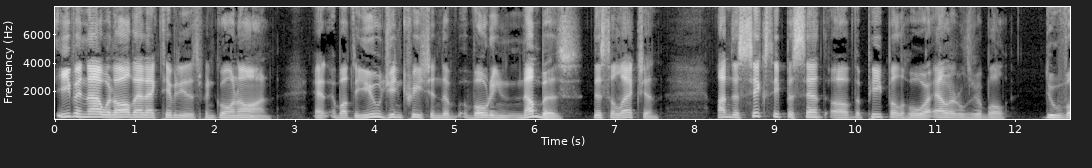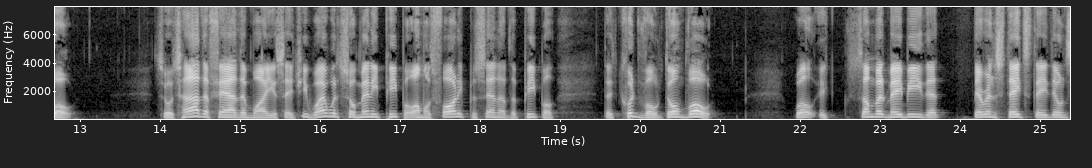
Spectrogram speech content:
even now with all that activity that's been going on and about the huge increase in the voting numbers this election, under 60% of the people who are eligible do vote. So it's hard to fathom why you say, gee, why would so many people, almost 40% of the people that could vote, don't vote? Well, it, some of it may be that they're in states they don't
